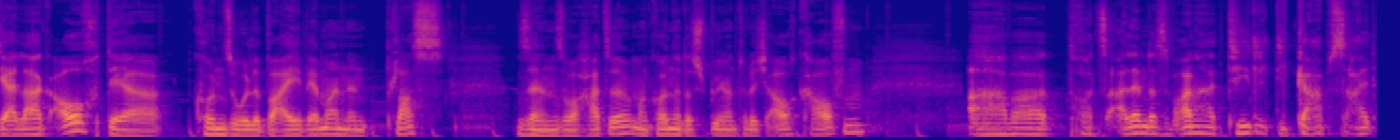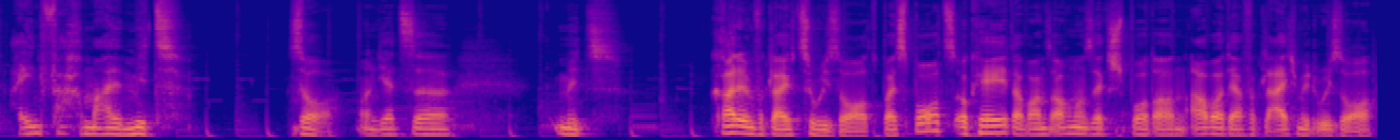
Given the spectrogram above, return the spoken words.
Der lag auch der Konsole bei, wenn man einen Plus-Sensor hatte. Man konnte das Spiel natürlich auch kaufen. Aber trotz allem, das waren halt Titel, die gab es halt einfach mal mit. So, und jetzt äh, mit Gerade im Vergleich zu Resort. Bei Sports, okay, da waren es auch nur sechs Sportarten, aber der Vergleich mit Resort,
